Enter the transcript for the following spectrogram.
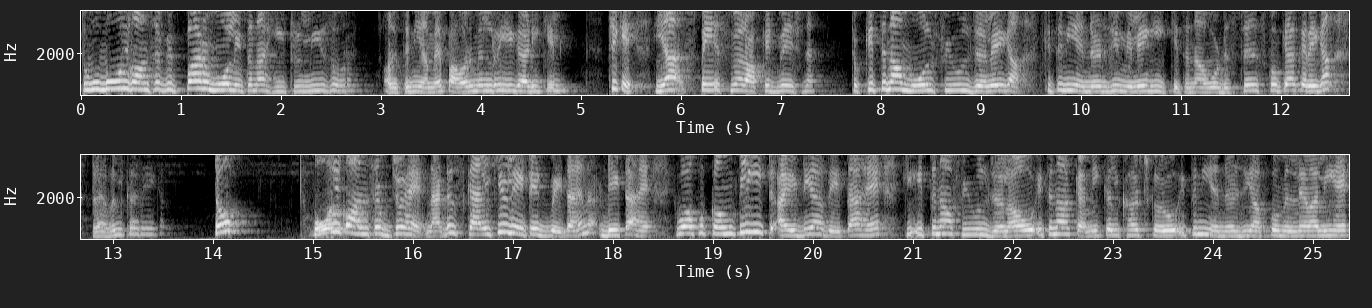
तो वो मोल कॉन्सेप्ट पर मोल इतना हीट रिलीज़ हो रहा है और इतनी हमें पावर मिल रही है गाड़ी के लिए। ठीक है, या स्पेस में रॉकेट भेजना है तो कितना मोल फ्यूल जलेगा, कितनी एनर्जी मिलेगी, कितना वो डिस्टेंस को क्या करेगा ट्रेवल करेगा। तो मोल कॉन्सेप्ट जो है दैट इज़ कैलकुलेटेड बेटा है ना डेटा है, वो आपको कंप्लीट आइडिया देता है कि इतना फ्यूल जलाओ, इतना केमिकल खर्च करो, इतनी एनर्जी आपको मिलने वाली है,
